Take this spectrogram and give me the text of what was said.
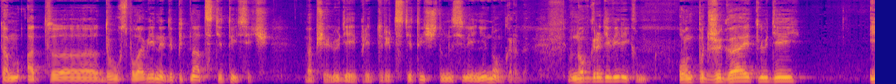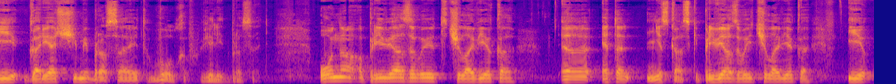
там от э, двух с половиной до 15 тысяч вообще людей при 30-тысячном населении Новгорода. В Новгороде Великом он поджигает людей и горящими бросает волхов, велит бросать. Он э, привязывает человека, э, это не сказки, привязывает человека и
